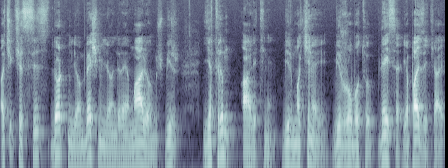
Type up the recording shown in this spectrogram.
Açıkçası siz 4 milyon 5 milyon liraya mal olmuş bir yatırım aletini, bir makineyi, bir robotu, neyse yapay zekayı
